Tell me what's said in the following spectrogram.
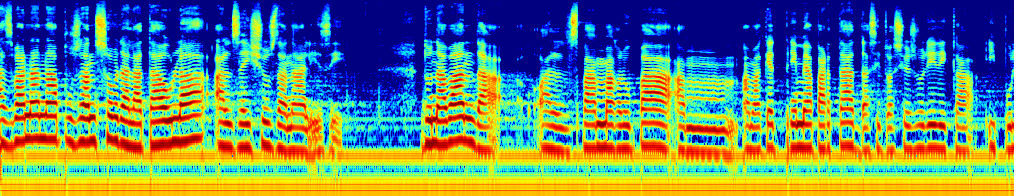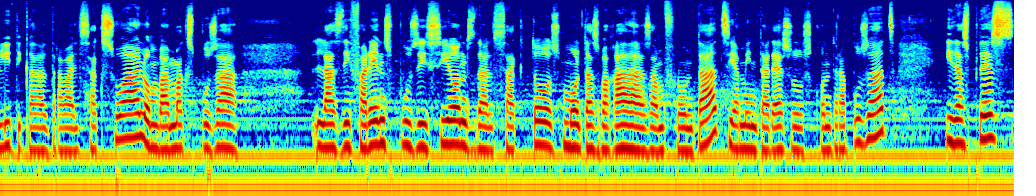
es van anar posant sobre la taula els eixos d'anàlisi. D'una banda, els vam agrupar amb, amb aquest primer apartat de situació jurídica i política del treball sexual, on vam exposar les diferents posicions dels sectors moltes vegades enfrontats i amb interessos contraposats i després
